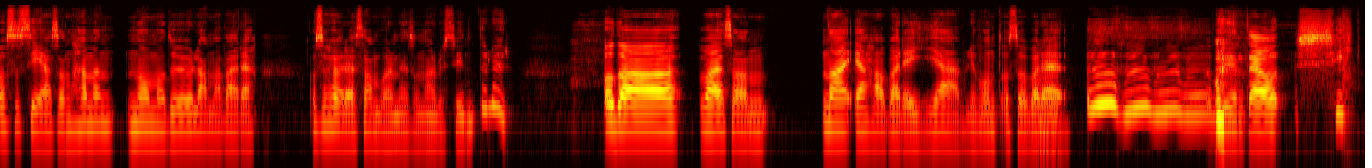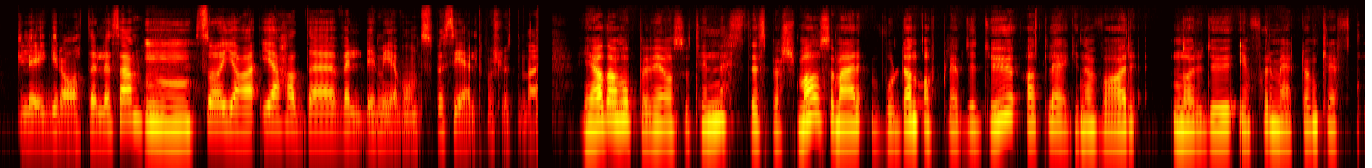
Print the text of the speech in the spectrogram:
og så sier jeg sånn Hammond, nå må du la meg være. Og så hører jeg samboeren min sånn Er du sint, eller? Og da var jeg sånn Nei, jeg har bare jævlig vondt. Og så bare uh, uh, uh, begynte jeg å skikkelig gråte, liksom. Mm. Så ja, jeg hadde veldig mye vondt, spesielt på slutten der. Ja, da hopper vi også til neste spørsmål, som er hvordan opplevde du at legene var når du informerte om kreften?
